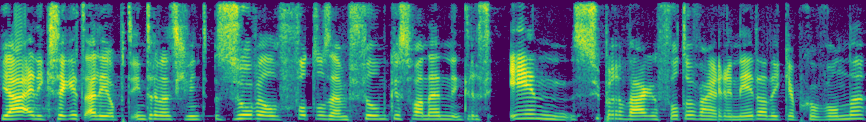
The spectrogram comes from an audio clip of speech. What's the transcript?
ja, en ik zeg het, allee, op het internet, je vindt zoveel foto's en filmpjes van hen. Er is één super vage foto van René dat ik heb gevonden.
